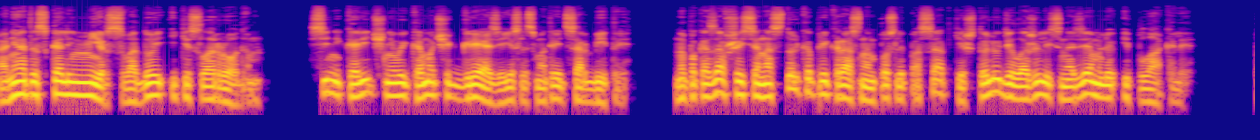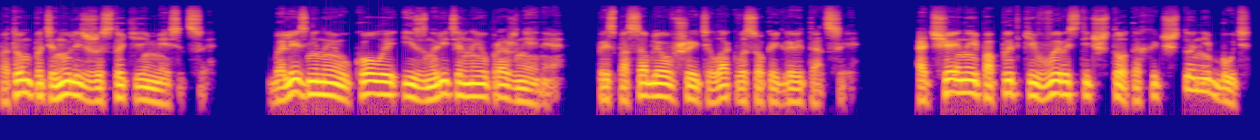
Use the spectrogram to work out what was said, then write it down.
Они отыскали мир с водой и кислородом. Сине-коричневый комочек грязи, если смотреть с орбиты, но показавшийся настолько прекрасным после посадки, что люди ложились на землю и плакали. Потом потянулись жестокие месяцы. Болезненные уколы и изнурительные упражнения, приспосабливавшие тела к высокой гравитации. Отчаянные попытки вырастить что-то, хоть что-нибудь,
